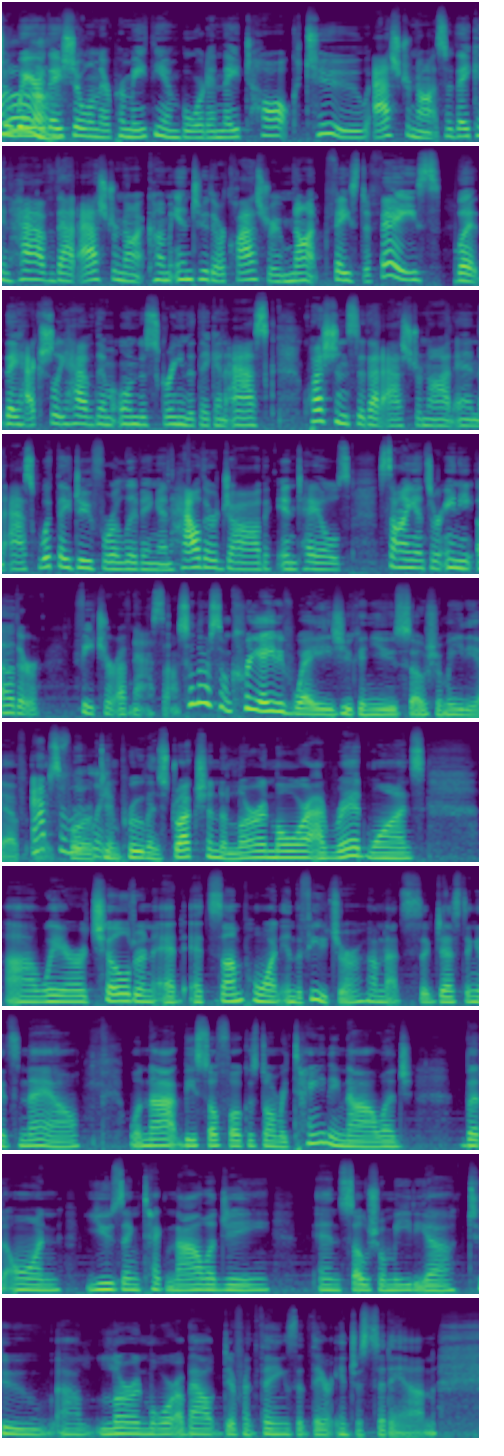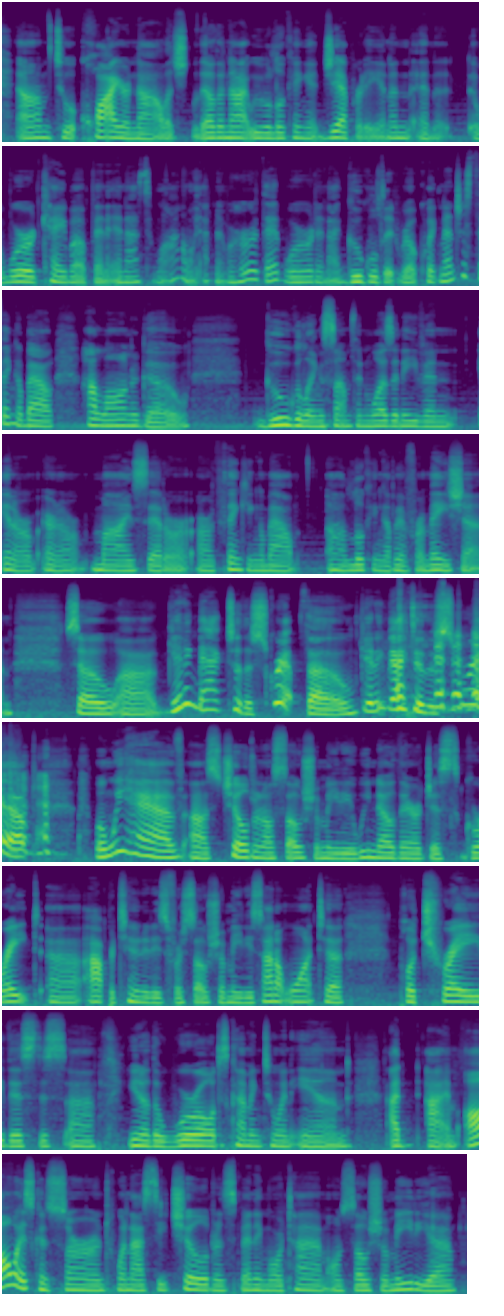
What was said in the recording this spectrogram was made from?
to where Ah. they show on their Promethean board and they talk to astronauts so they can have that astronaut come into their classroom, not face to face, but they actually have them on the screen that they can ask questions to that astronaut and ask what they do for a living and how their job entails science or any other feature of NASA. So there's some creative ways you can use social media Absolutely. for to improve instruction, to learn more. I read once uh, where children at, at some point in the future, I'm not suggesting it's now, will not be so focused on retaining knowledge, but on using technology and social media to uh, learn more about different things that they're interested in, um, to acquire knowledge. The other night we were looking at Jeopardy, and, a, and a, word came up, and, and I said, "Well, I don't, I've never heard that word," and I Googled it real quick. Now just think about how long ago Googling something wasn't even in our in our mindset or, or thinking about uh, looking up information. So, uh, getting back to the script, though, getting back to the script, when we have uh, children on social media, we know there are just great uh, opportunities for social media. So, I don't want to portray this this uh, you know the world is coming to an end I, i'm always concerned when i see children spending more time on social media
